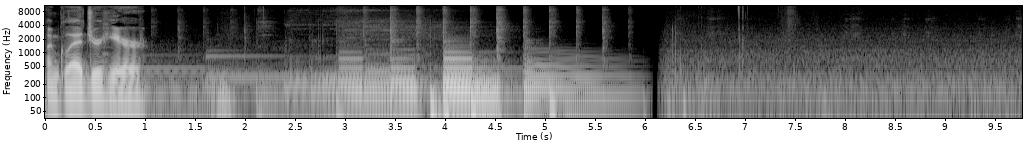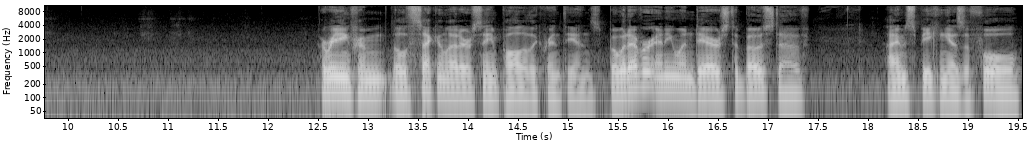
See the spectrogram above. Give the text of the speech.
I'm glad you're here. A reading from the second letter of St. Paul to the Corinthians. But whatever anyone dares to boast of, I am speaking as a fool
